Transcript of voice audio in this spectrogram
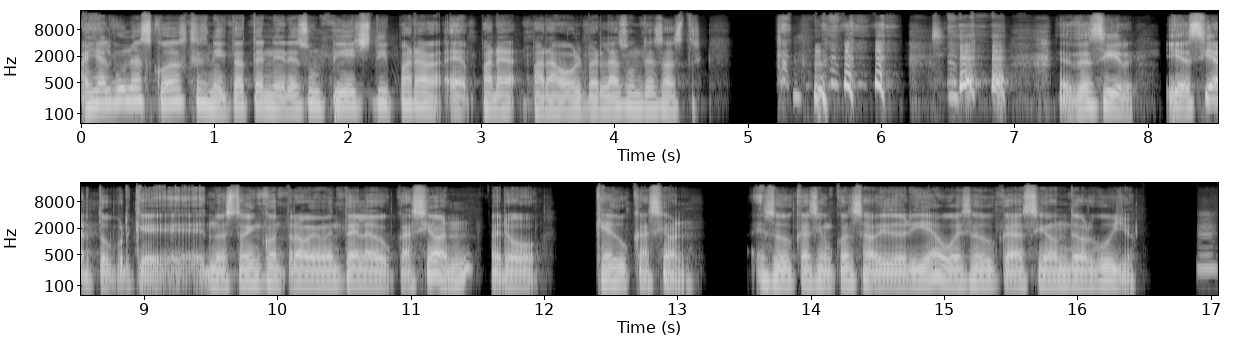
hay algunas cosas que se necesita tener, es un PhD para, eh, para, para volverlas un desastre. Sí. es decir, y es cierto, porque no estoy en contra obviamente de la educación, pero ¿qué educación? ¿Es educación con sabiduría o es educación de orgullo? Mm.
